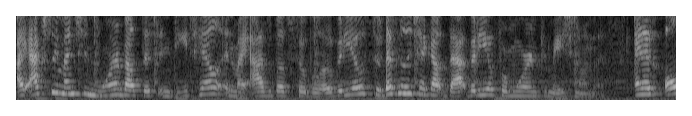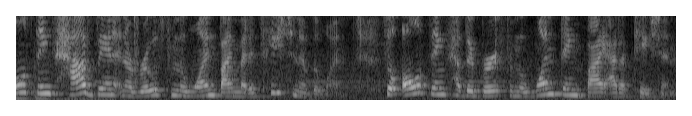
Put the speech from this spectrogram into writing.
I actually mentioned more about this in detail in my As Above So Below video, so definitely check out that video for more information on this. And as all things have been and arose from the one by meditation of the one, so all things have their birth from the one thing by adaptation.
